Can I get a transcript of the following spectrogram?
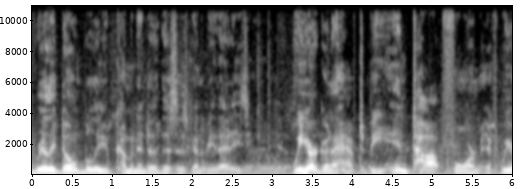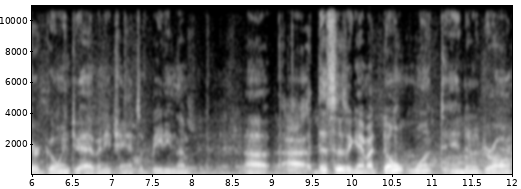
really don't believe coming into this is going to be that easy. We are going to have to be in top form if we are going to have any chance of beating them. Uh, uh, this is a game I don't want to end in a draw.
